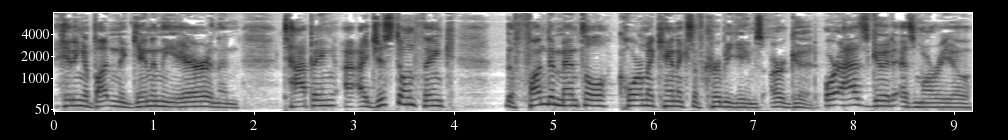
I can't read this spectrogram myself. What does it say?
hitting a button again in the air and then tapping. I, I just don't think the fundamental core mechanics of Kirby games are good or as good as Mario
